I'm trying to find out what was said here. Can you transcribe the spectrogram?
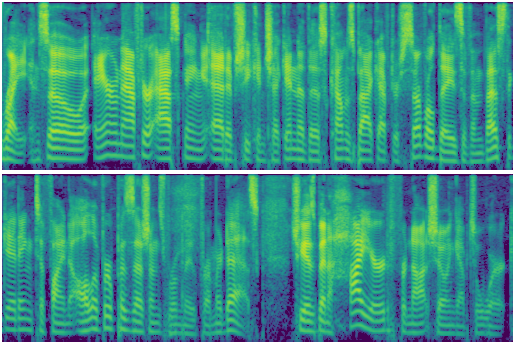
Right. And so Erin, after asking Ed if she can check into this, comes back after several days of investigating to find all of her possessions removed from her desk. She has been hired for not showing up to work.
